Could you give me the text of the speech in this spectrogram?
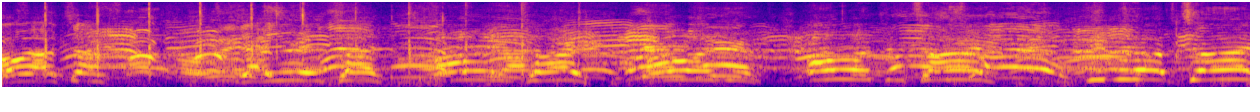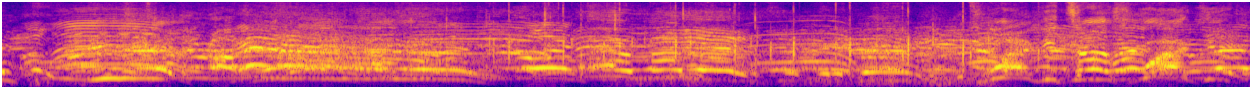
Oh, outside. Yeah, you're in time. All in time. All under. All under time. Keep it up, time. Eat it. It's working, Toss, work it.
